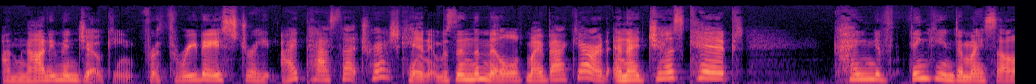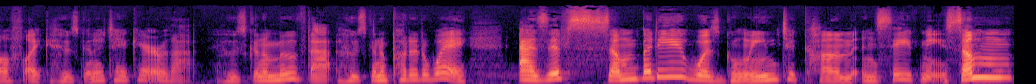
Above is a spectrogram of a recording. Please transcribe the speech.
I'm not even joking, for three days straight, I passed that trash can. It was in the middle of my backyard. And I just kept kind of thinking to myself, like, who's going to take care of that? Who's going to move that? Who's going to put it away? As if somebody was going to come and save me. Some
